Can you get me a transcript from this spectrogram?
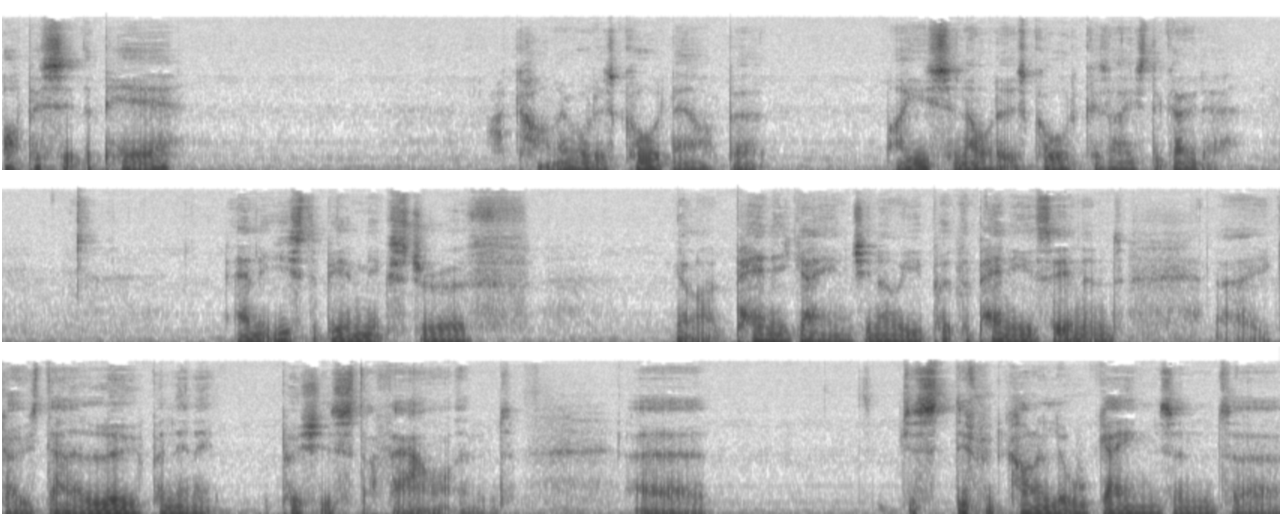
opposite the pier. I can't remember what it's called now, but I used to know what it was called because I used to go there. And it used to be a mixture of, you know, like penny games, you know, where you put the pennies in and uh, it goes down a loop and then it pushes stuff out and uh, just different kind of little games and uh,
